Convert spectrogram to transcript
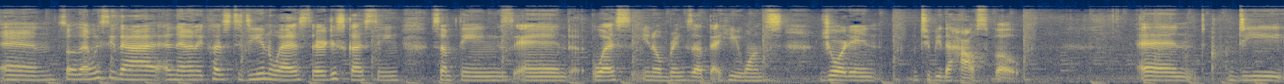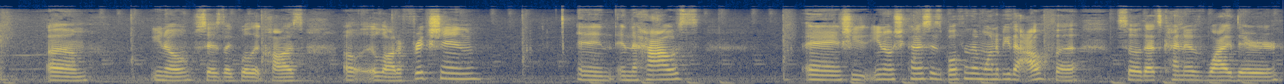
and so then we see that and then it cuts to d and wes they're discussing some things and wes you know brings up that he wants jordan to be the house vote. And d um you know says like will it cause a, a lot of friction in in the house? And she you know she kind of says both of them want to be the alpha. So that's kind of why they're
